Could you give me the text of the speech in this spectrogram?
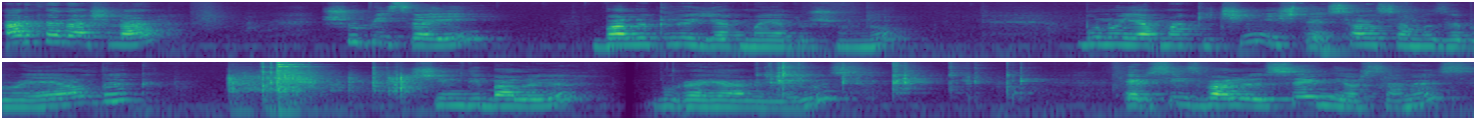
Arkadaşlar şu pizzayı balıklı yapmaya düşündüm. Bunu yapmak için işte salsamızı buraya aldık. Şimdi balığı buraya alıyoruz. Eğer siz balığı sevmiyorsanız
